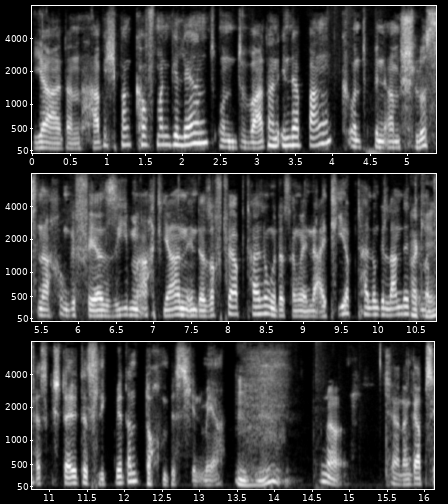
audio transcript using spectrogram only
ja, dann habe ich Bankkaufmann gelernt und war dann in der Bank und bin am Schluss nach ungefähr sieben, acht Jahren in der Softwareabteilung oder sagen wir in der IT-Abteilung gelandet okay. und habe festgestellt, das liegt mir dann doch ein bisschen mehr. Mhm. Ja, tja, dann gab es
